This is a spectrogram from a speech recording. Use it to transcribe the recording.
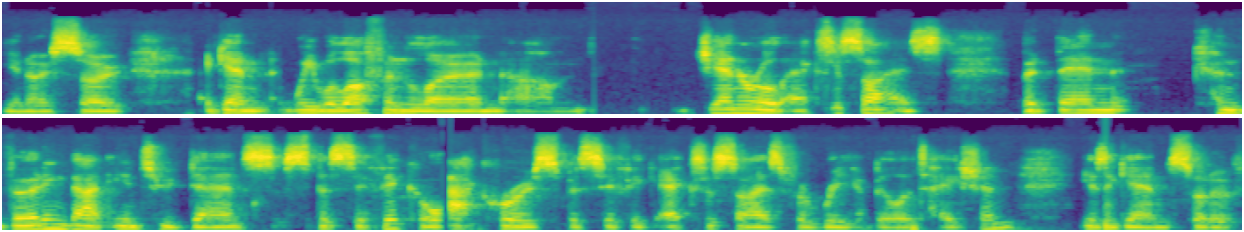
you know? So again we will often learn um, general exercise but then converting that into dance specific or acro specific exercise for rehabilitation is again sort of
